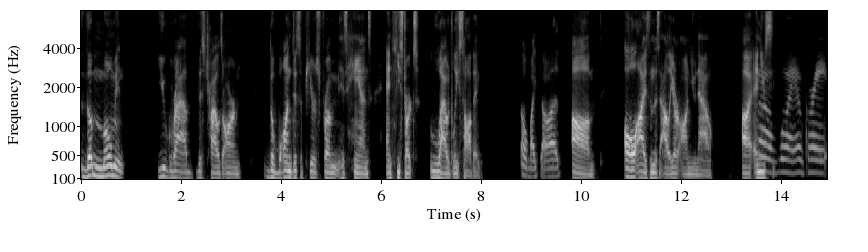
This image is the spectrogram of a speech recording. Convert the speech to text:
the moment you grab this child's arm, the wand disappears from his hands and he starts loudly sobbing. Oh my god. Um, all eyes in this alley are on you now. Uh, and you oh see boy, oh great.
